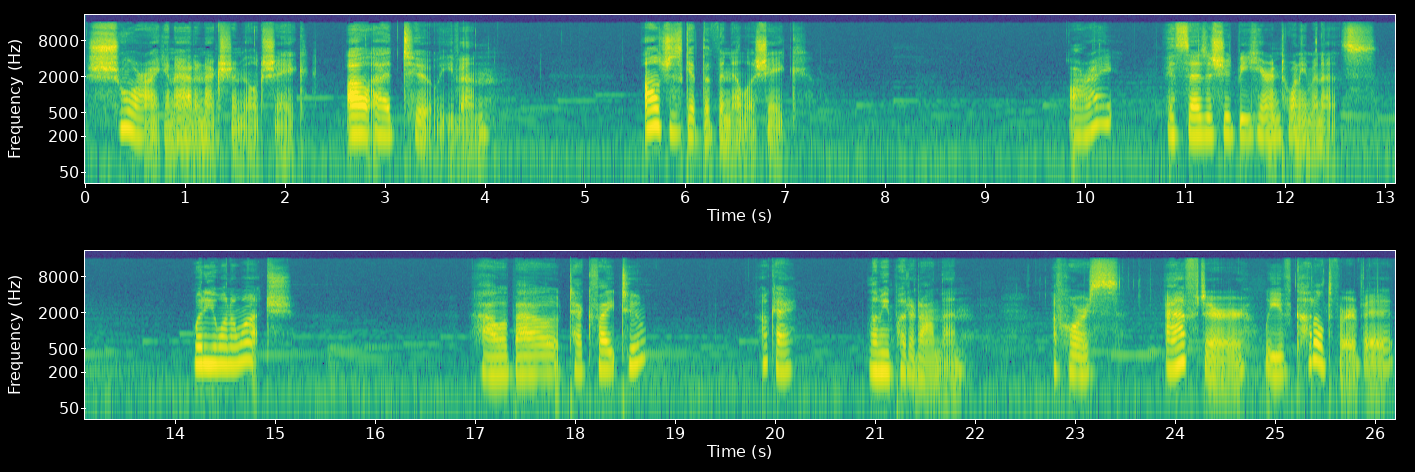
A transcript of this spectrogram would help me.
Sure, I can add an extra milkshake. I'll add two, even. I'll just get the vanilla shake. Alright. It says it should be here in 20 minutes. What do you want to watch? How about Tech Fight 2? Okay, let me put it on then. Of course, after we've cuddled for a bit.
